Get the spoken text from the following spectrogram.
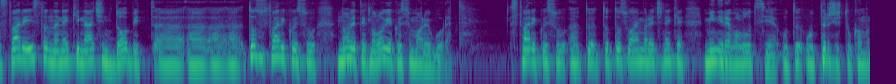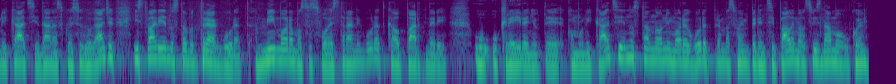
stvar je isto na neki način dobit, to su stvari koje su nove tehnologije koje se moraju gurati stvari koje su, e, to, to, to, su, ajmo reći, neke mini revolucije u, tržištu komunikacije danas koje se događaju i stvari jednostavno treba gurat. Mi moramo sa svoje strane gurat kao partneri u, u kreiranju te komunikacije. Jednostavno oni moraju gurat prema svojim principalima, ali svi znamo u kojim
